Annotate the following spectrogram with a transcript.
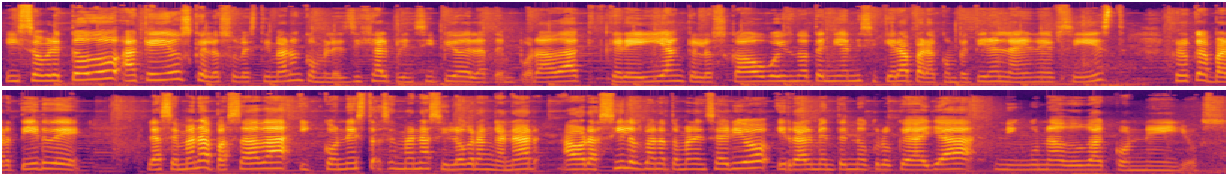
y sobre todo aquellos que los subestimaron, como les dije al principio de la temporada, que creían que los Cowboys no tenían ni siquiera para competir en la NFC East. Creo que a partir de la semana pasada y con esta semana si logran ganar, ahora sí los van a tomar en serio y realmente no creo que haya ninguna duda con ellos.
